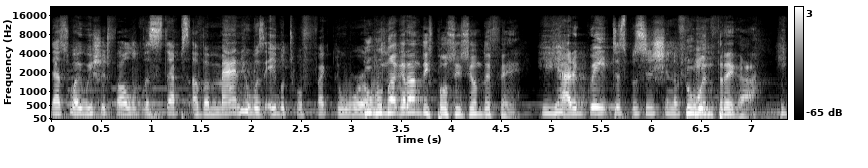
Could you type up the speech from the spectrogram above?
That's why we should follow the steps of a man who was able to affect the Tuvo world. una gran disposición de fe, He had a great disposition of tuvo faith. entrega, He,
